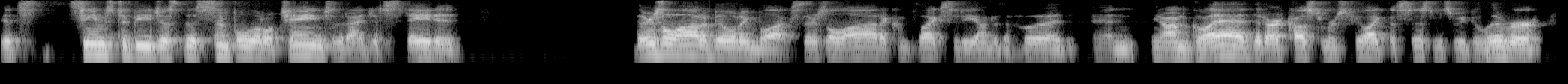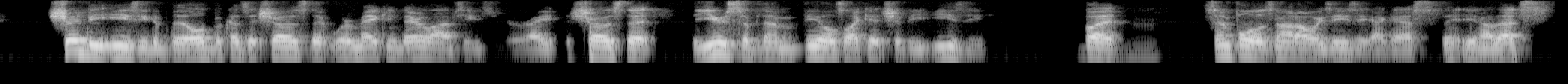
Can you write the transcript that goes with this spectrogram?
it seems to be just this simple little change that I just stated. There's a lot of building blocks. There's a lot of complexity under the hood, and you know I'm glad that our customers feel like the systems we deliver should be easy to build because it shows that we're making their lives easier, right? It shows that the use of them feels like it should be easy, but mm-hmm. simple is not always easy. I guess you know that's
